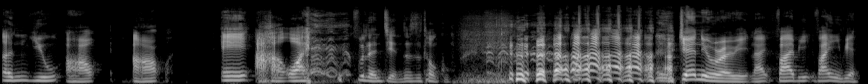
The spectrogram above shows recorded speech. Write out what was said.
N U R R。A R Y 不能剪，这是痛苦。January 来发一遍，发音一遍。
